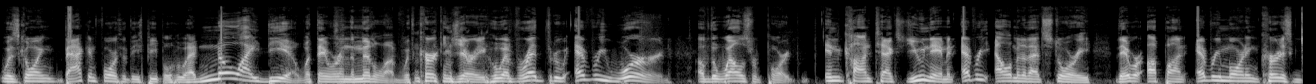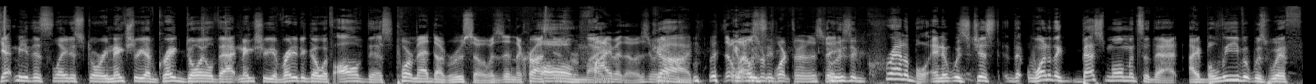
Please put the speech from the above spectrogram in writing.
was going back and forth with these people who had no idea what they were in the middle of with Kirk and Jerry, who have read through every word of the Wells report in context, you name it, every element of that story. They were up on every morning. Curtis, get me this latest story. Make sure you have Gregg Doyel that. Make sure you're ready to go with all of this. Poor Mad Dog Russo was in the crosshairs Oh for my five of those. God, the It Wells report thrown in his It was incredible, and it was just the, one of the best moments of that. I believe it was with.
